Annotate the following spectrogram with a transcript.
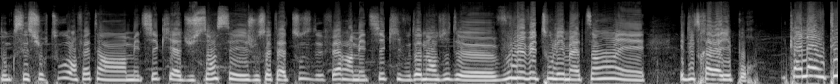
Donc c'est surtout en fait un métier qui a du sens et je vous souhaite à tous de faire un métier qui vous donne envie de vous lever tous les matins et, et de travailler pour. Quelle a été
